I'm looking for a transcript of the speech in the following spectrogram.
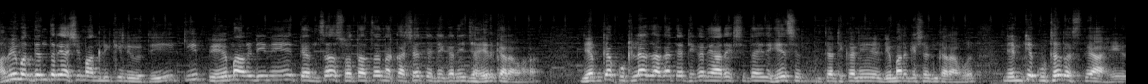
आम्ही मध्यंतरी अशी मागणी केली होती की पी एम आर डीने त्यांचा स्वतःचा नकाशा त्या ठिकाणी जाहीर करावा. नेमक्या कुठल्या जागा त्या ठिकाणी आरक्षित आहेत हे त्या ठिकाणी डिमार्केशन करावं. नेमके कुठं रस्ते आहेत?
